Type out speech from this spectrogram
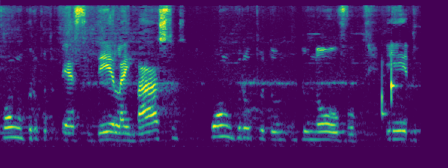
com o grupo do PSD lá em Bastos, com o grupo do, do Novo e do,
